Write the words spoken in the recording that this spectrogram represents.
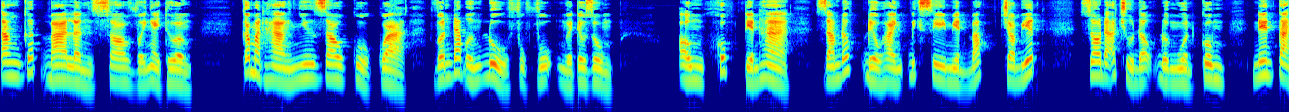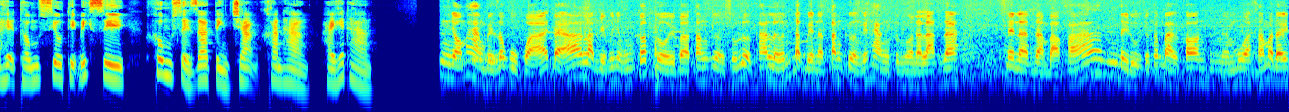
tăng gấp 3 lần so với ngày thường. Các mặt hàng như rau củ quả vẫn đáp ứng đủ phục vụ người tiêu dùng. Ông Khúc Tiến Hà, giám đốc điều hành Bixi miền Bắc cho biết, do đã chủ động được nguồn cung nên tại hệ thống siêu thị Bixi không xảy ra tình trạng khan hàng hay hết hàng. Nhóm hàng về rau củ quả đã làm việc với nhà cung cấp rồi và tăng cường số lượng khá lớn, đặc biệt là tăng cường cái hàng từ nguồn Đà Lạt ra nên là đảm bảo khá đầy đủ cho các bà con mua sắm ở đây.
